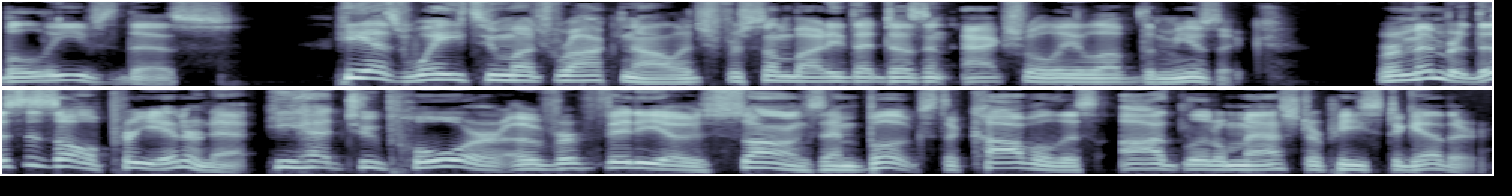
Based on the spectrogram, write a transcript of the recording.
believes this. He has way too much rock knowledge for somebody that doesn't actually love the music. Remember, this is all pre internet. He had to pore over videos, songs, and books to cobble this odd little masterpiece together.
